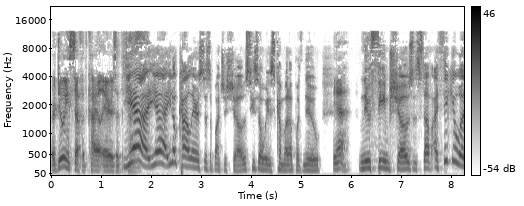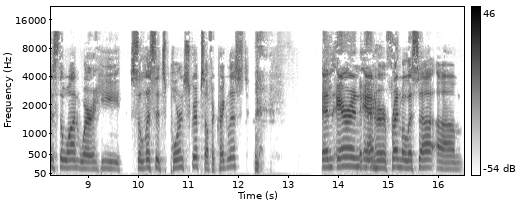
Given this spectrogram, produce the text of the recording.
or doing stuff with Kyle Ayers at the time. Yeah, yeah. You know, Kyle Ayers does a bunch of shows. He's always coming up with new, yeah, new theme shows and stuff. I think it was the one where he solicits porn scripts off of Craigslist. and Erin okay. and her friend Melissa, um,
